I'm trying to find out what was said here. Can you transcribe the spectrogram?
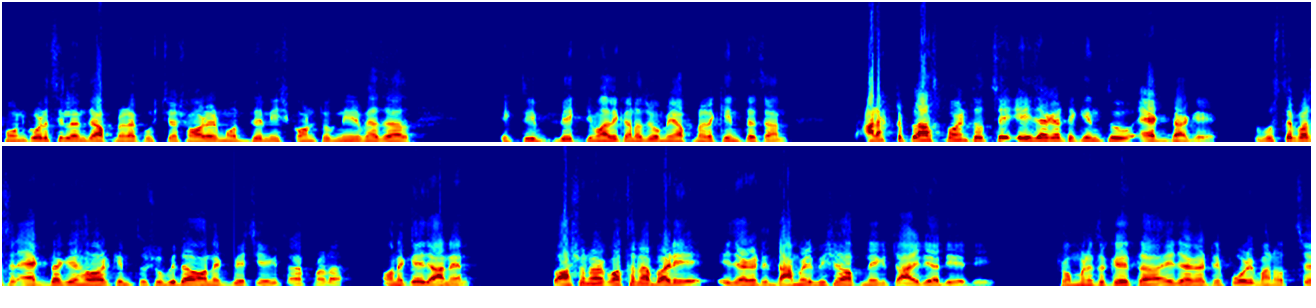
ফোন করেছিলেন যে আপনারা কুষ্টিয়া শহরের মধ্যে নিষ্কণ্টক, নির্ভেজাল একটি ব্যক্তি মালিকানা জমি আপনারা কিনতে চান। আর একটা প্লাস পয়েন্ট হচ্ছে এই জায়গাটি কিন্তু এক দাগে। বুঝতে পারছেন, এক দাগে হওয়ার কিন্তু সুবিধা অনেক বেশি, এটা আপনারা অনেকেই জানেন। তো আসুন আর কথা না বাড়িয়ে এই জায়গাটির দামের বিষয়ে আপনি একটু আইডিয়া দিয়ে দিই। সম্মানিত ক্রেতা, এই জায়গাটির পরিমাণ হচ্ছে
